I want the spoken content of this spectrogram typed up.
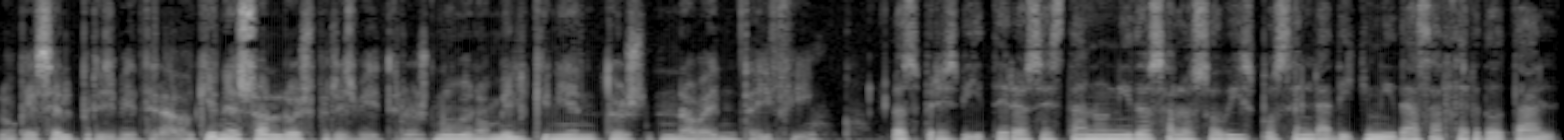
lo que es el presbiterado. ¿Quiénes son los presbíteros? Número 1595. Los presbíteros están unidos a los obispos en la dignidad sacerdotal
